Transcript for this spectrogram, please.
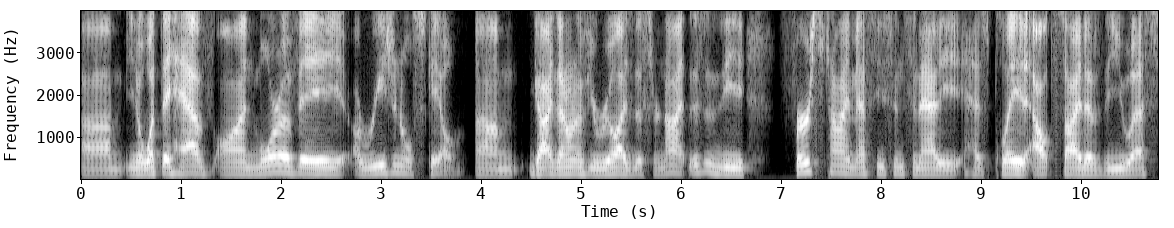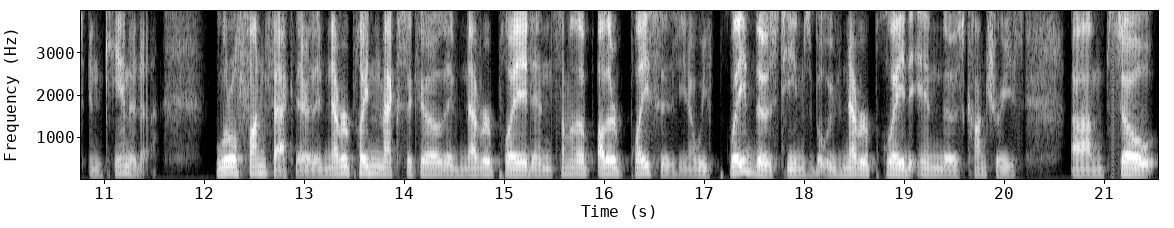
um, you know, what they have on more of a, a regional scale. Um, guys, I don't know if you realize this or not. This is the first time FC Cincinnati has played outside of the US and Canada. Little fun fact there. They've never played in Mexico. They've never played in some of the other places. You know, we've played those teams, but we've never played in those countries. Um, so,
